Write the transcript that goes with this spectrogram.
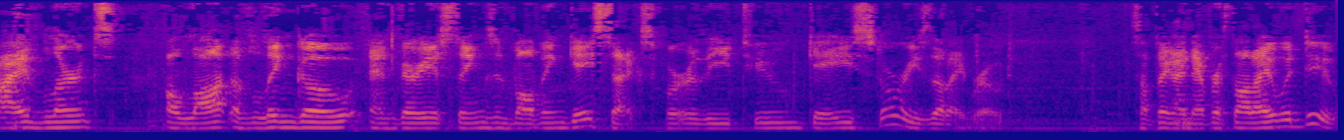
I've learnt a lot of lingo and various things involving gay sex for the two gay stories that I wrote. Something I never thought I would do.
